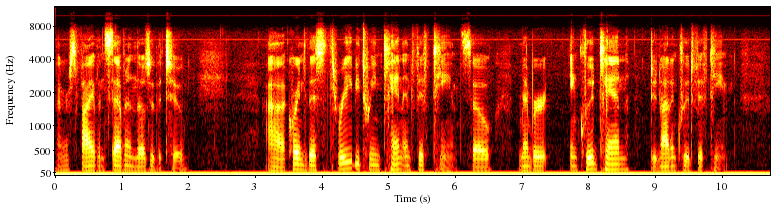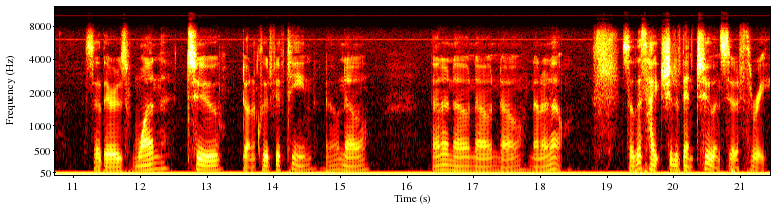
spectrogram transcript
There's 5 and 7, and those are the 2. Uh, according to this, 3 between 10 and 15. So remember, include 10, do not include 15. So there's 1, 2, don't include 15. No, no. No, no, no, no, no, no, no, no. So this height should have been 2 instead of 3.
